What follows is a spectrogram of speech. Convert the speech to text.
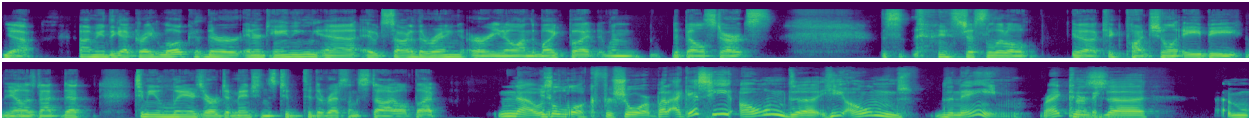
Yeah. I mean, they got great look. They're entertaining uh, outside of the ring or you know on the mic, but when the bell starts, this it's just a little uh, kick punch, you know, A B. You know, there's not that too many layers or dimensions to to the wrestling style, but No, it was a look for sure. But I guess he owned uh, he owned the name, right? Because uh, um,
